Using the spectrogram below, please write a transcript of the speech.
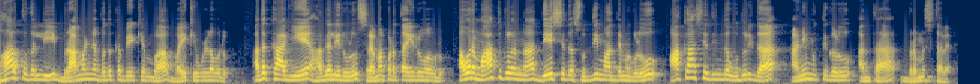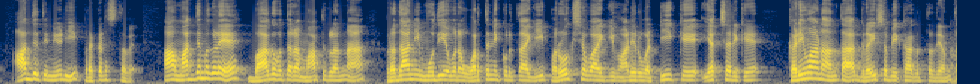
ಭಾರತದಲ್ಲಿ ಬ್ರಾಹ್ಮಣ್ಯ ಬದುಕಬೇಕೆಂಬ ಬಯಕೆ ಉಳ್ಳವರು. ಅದಕ್ಕಾಗಿಯೇ ಹಗಲಿರುಳು ಶ್ರಮ ಪಡ್ತಾ ಇರುವವರು. ಅವರ ಮಾತುಗಳನ್ನು ದೇಶದ ಸುದ್ದಿ ಮಾಧ್ಯಮಗಳು ಆಕಾಶದಿಂದ ಉದುರಿದ ಅಣಿಮುತ್ತುಗಳು ಅಂತ ಭ್ರಮಿಸ್ತವೆ. ಆದ್ಯತೆ ನೀಡಿ ಪ್ರಕಟಿಸ್ತವೆ. ಆ ಮಾಧ್ಯಮಗಳೇ ಭಾಗವತರ ಮಾತುಗಳನ್ನು ಪ್ರಧಾನಿ ಮೋದಿಯವರ ವರ್ತನೆ ಕುರಿತಾಗಿ ಪರೋಕ್ಷವಾಗಿ ಮಾಡಿರುವ ಟೀಕೆ, ಎಚ್ಚರಿಕೆ ಕಡಿವಾಣ ಅಂತ ಗ್ರಹಿಸಬೇಕಾಗುತ್ತದೆ ಅಂತ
